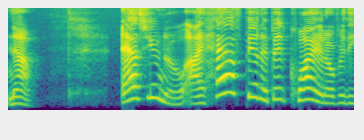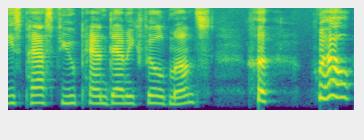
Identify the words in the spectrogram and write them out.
Now, as you know, I have been a bit quiet over these past few pandemic filled months. well,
